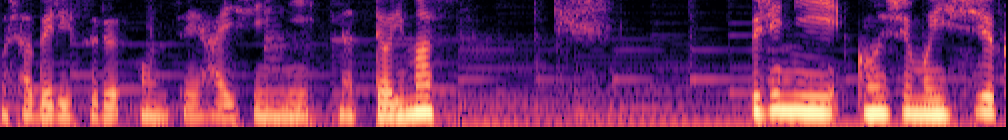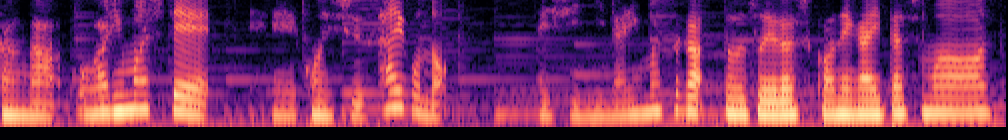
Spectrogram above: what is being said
おしゃべりする音声配信になっております。無事に今週も1週間が終わりまして、えー、今週最後の配信になりますが、どうぞよろしくお願いいたします。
